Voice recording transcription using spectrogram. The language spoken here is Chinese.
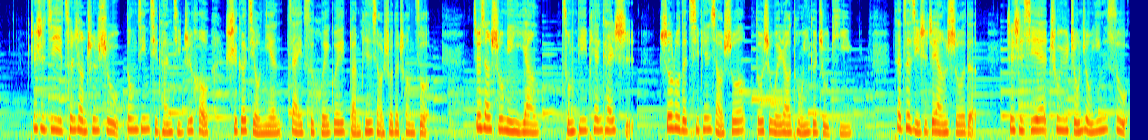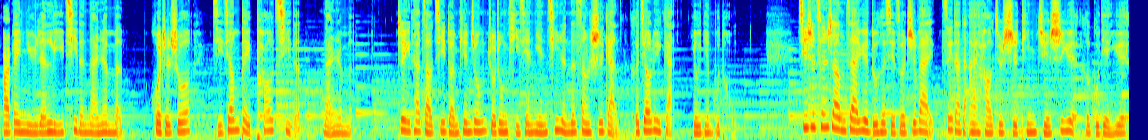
这是继村上春树《东京奇谭集》之后，时隔九年再一次回归短篇小说的创作。就像书名一样，从第一篇开始，收录的七篇小说都是围绕同一个主题。他自己是这样说的：“这是些出于种种因素而被女人离弃的男人们，或者说即将被抛弃的男人们。”这与他早期短片中着重体现年轻人的丧失感和焦虑感有一点不同。其实，村上在阅读和写作之外，最大的爱好就是听爵士乐和古典乐。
